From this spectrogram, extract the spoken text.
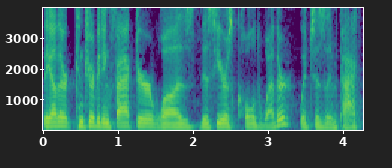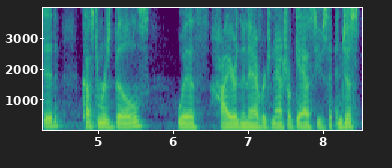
The other contributing factor was this year's cold weather, which has impacted customers' bills with higher than average natural gas use. And just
